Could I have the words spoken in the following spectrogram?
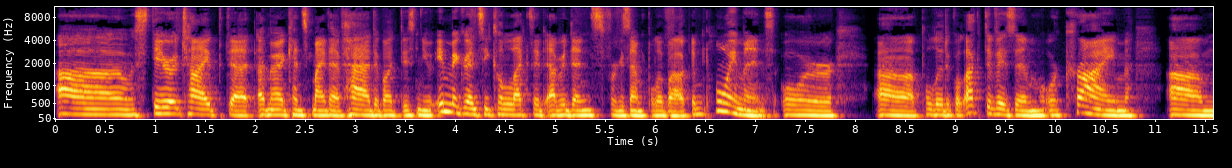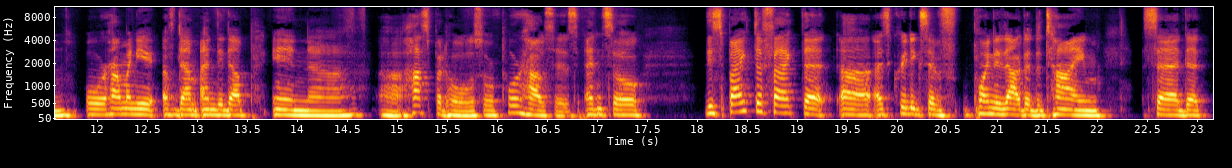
uh, stereotype that Americans might have had about these new immigrants, he collected evidence, for example, about employment or uh, political activism or crime um, or how many of them ended up in uh, uh, hospitals or poorhouses. And so, despite the fact that, uh, as critics have pointed out at the time, said that,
